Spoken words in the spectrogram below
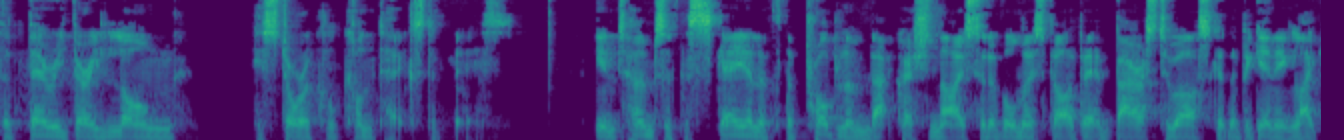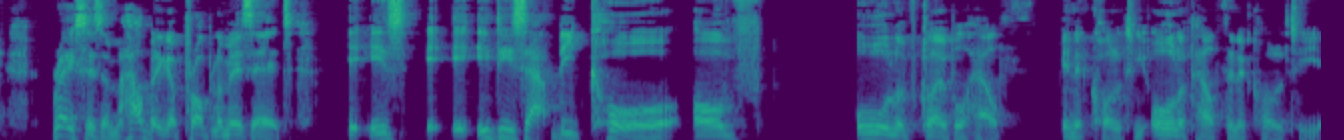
the very, very long historical context of this. In terms of the scale of the problem, that question that I sort of almost felt a bit embarrassed to ask at the beginning, like racism, how big a problem is it? It is, it is at the core of all of global health inequality, all of health inequality,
